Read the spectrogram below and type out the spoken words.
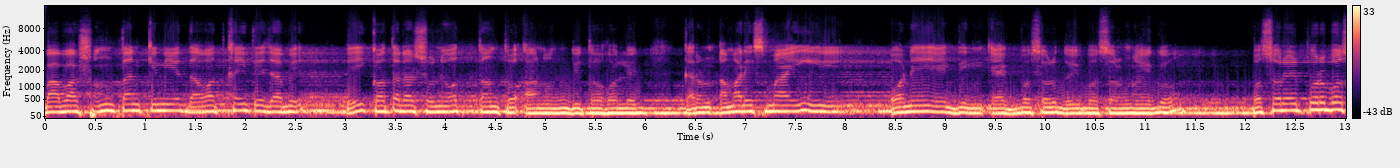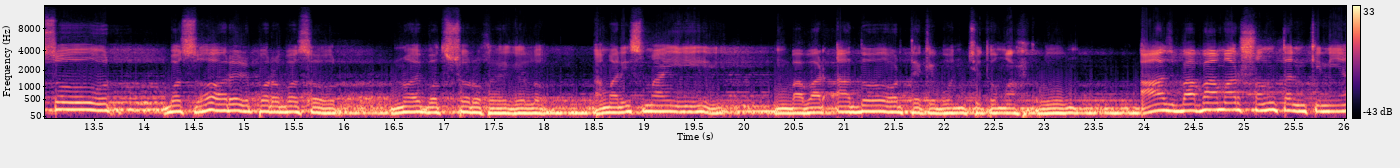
বাবা সন্তানকে নিয়ে দাওয়াত খাইতে যাবে। এই কথাটা শুনে অত্যন্ত আনন্দিত হলেন। কারণ আমার ইসমাইল অনেক দিন, এক বছর, দুই বছর নয় গো। বছরের পর বছর, বছরের পর বছর, নয় বৎসর হয়ে গেল। আমার ইসমাইল বাবার আদর থেকে বঞ্চিত মাহরুম। আজ বাবা আমার সন্তানকে নিয়ে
